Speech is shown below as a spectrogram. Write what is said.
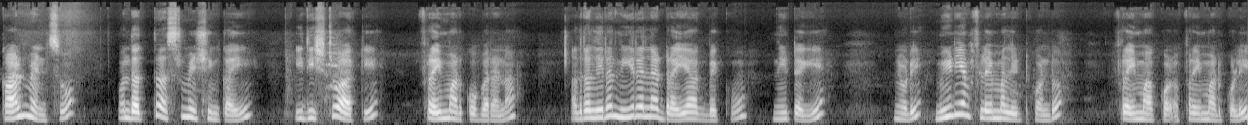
ಕಾಳುಮೆಣಸು ಒಂದು ಹತ್ತು ಹಸಿರು ಮೆಣಸಿನ್ಕಾಯಿ, ಇದಿಷ್ಟು ಹಾಕಿ ಫ್ರೈ ಮಾಡ್ಕೊಬರೋಣ. ಅದರಲ್ಲಿರೋ ನೀರೆಲ್ಲ ಡ್ರೈ ಆಗಬೇಕು ನೀಟಾಗಿ. ನೋಡಿ ಮೀಡಿಯಮ್ ಫ್ಲೇಮಲ್ಲಿ ಇಟ್ಕೊಂಡು ಫ್ರೈ ಮಾಡ್ಕೊ, ಫ್ರೈ ಮಾಡ್ಕೊಳ್ಳಿ.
